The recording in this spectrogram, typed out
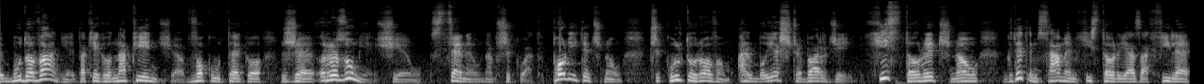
e, budowanie takiego napięcia wokół tego, że rozumie się scenę na przykład polityczną czy kulturową, albo jeszcze bardziej historyczną, gdy tym samym historia za chwilę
